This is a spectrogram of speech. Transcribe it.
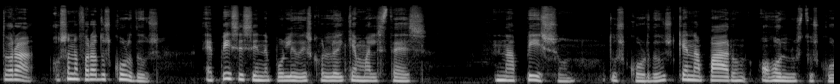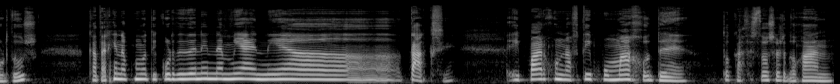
Τώρα, όσον αφορά τους Κούρδους, επίσης είναι πολύ δύσκολο οι κεμαλιστές να πείσουν τους Κούρδους και να πάρουν όλους τους Κούρδους. Καταρχήν να πούμε ότι οι Κούρδοι δεν είναι μια ενιαία τάξη. Υπάρχουν αυτοί που μάχονται το καθεστώς Ερντογάν,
